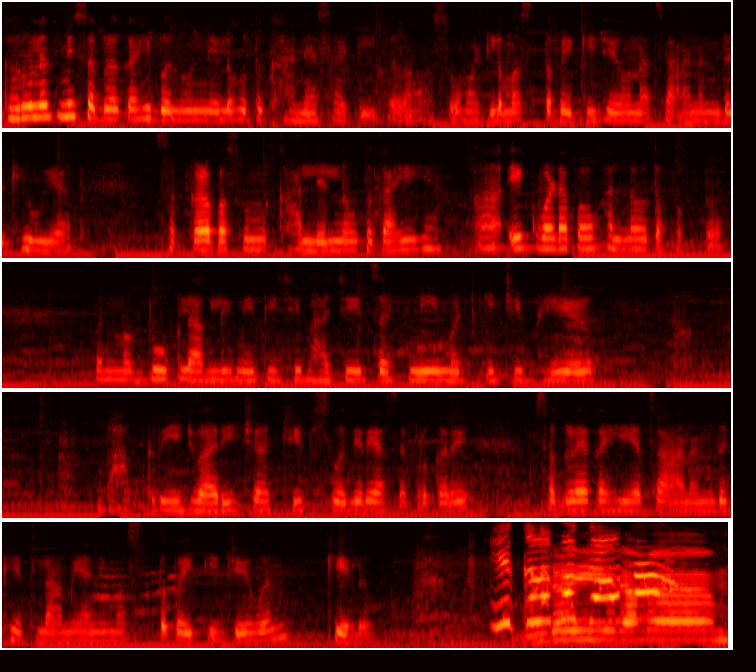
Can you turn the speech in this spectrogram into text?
घरूनच मी सगळं काही बनवून नेलं होतं खाण्यासाठी. सो म्हटलं मस्तपैकी जेवणाचा आनंद घेऊयात. सकाळपासून खाल्लेलं नव्हतं काही. एक वडापाव खाल्ला होता फक्त. पण मग भूक लागली मेथीची भाजी चटणी मटकीची भेळ भाकरी ज्वारीच्या चिप्स वगैरे अशा प्रकारे सगळ्या काही याचा आनंद घेतला आम्ही आणि मस्तपैकी जेवण केलं. राम राम.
